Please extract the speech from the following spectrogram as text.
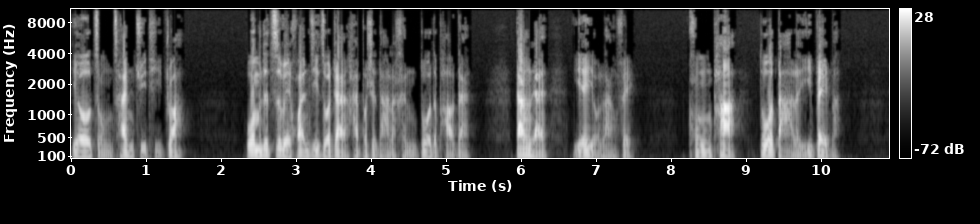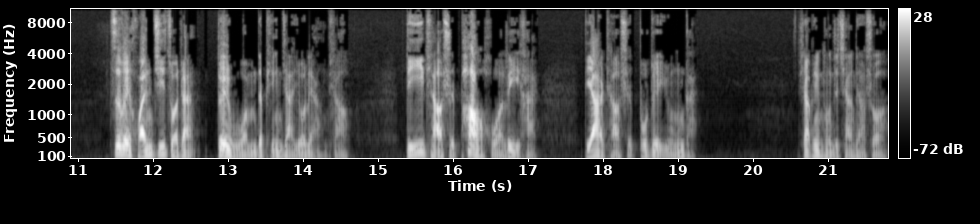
由总参具体抓。我们的自卫还击作战还不是打了很多的炮弹，当然也有浪费，恐怕多打了一倍吧。自卫还击作战对我们的评价有两条，第一条是炮火厉害，第二条是部队勇敢。小平同志强调说。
